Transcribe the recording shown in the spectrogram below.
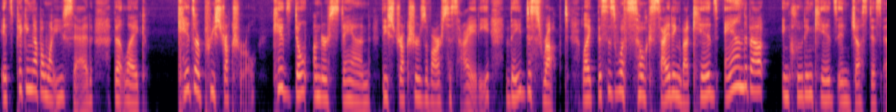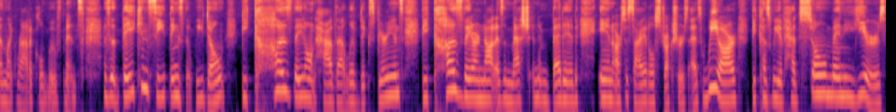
It's picking up on what you said that like kids are pre-structural kids don't understand the structures of our society. They disrupt. Like, this is what's so exciting about kids and about including kids in justice and like radical movements, is that they can see things that we don't because they don't have that lived experience, because they are not as enmeshed and embedded in our societal structures as we are, because we have had so many years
